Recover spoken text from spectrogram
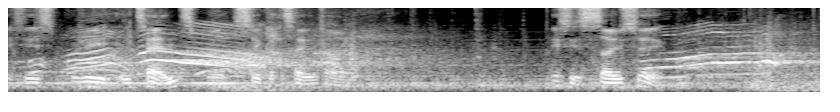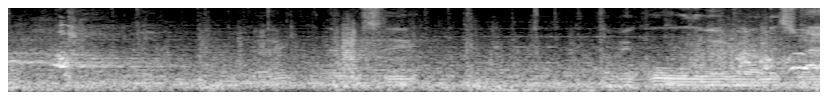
This is pretty intense but sick at the same time. This is so sick. Okay, let me see. Coming all the way around this way.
